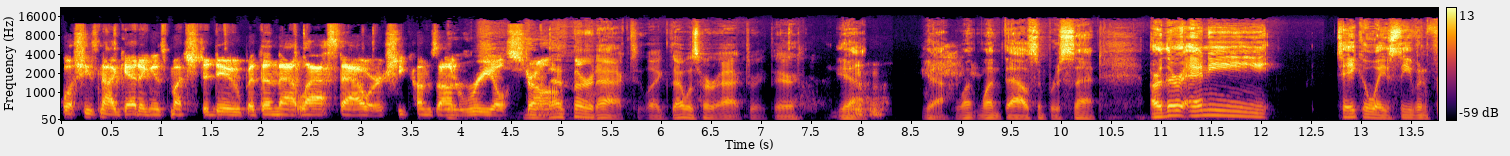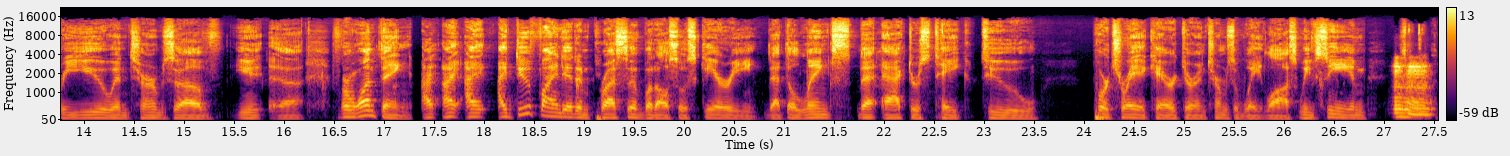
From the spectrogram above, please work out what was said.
well, she's not getting as much to do, but then that last hour, she comes on real strong. that third act, like that was her act right there. Yeah. Mhm. Yeah, one one thousand percent. Are there any takeaways, Stephen, for you in terms of you? Uh, for one thing, I I I do find it impressive, but also scary that the links that actors take to portray a character in terms of weight loss. We've seen Mhm.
